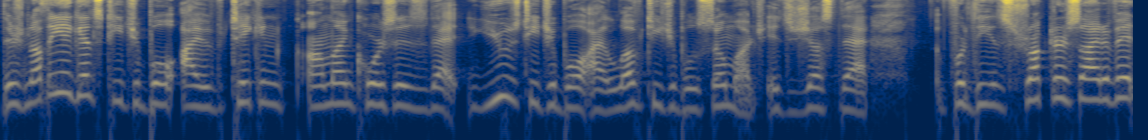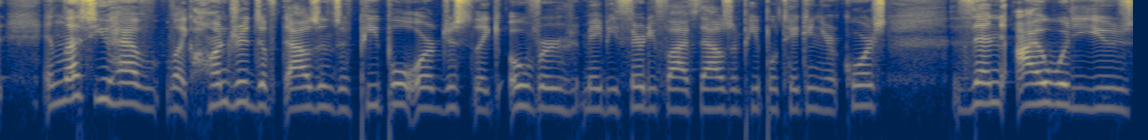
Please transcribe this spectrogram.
There's nothing against teachable. I've taken online courses that use teachable. I love teachable so much. It's just that for the instructor side of it, unless you have like hundreds of thousands of people or just like over maybe 35,000 people taking your course, then I would use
